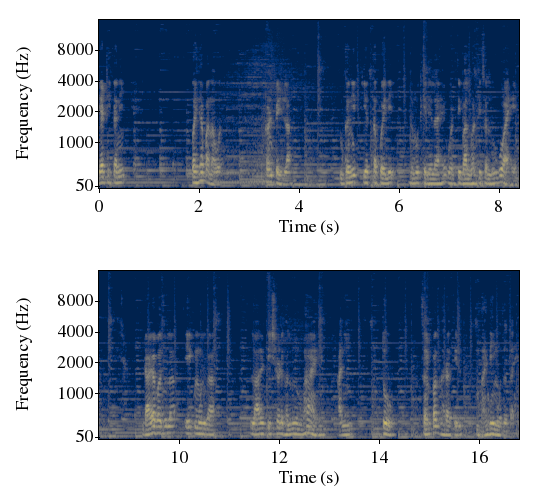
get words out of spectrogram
या ठिकाणी पहिल्या पानावर फ्रंट पेजला गणित इयत्ता पहिली नमूद केलेलं आहे. वरती बालभारतीचा लोगो आहे. डाव्या बाजूला एक मुलगा लाल टी शर्ट घालून उभा आहे आणि तो स्वयंपाकघरातील भांडी मोजत आहे.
